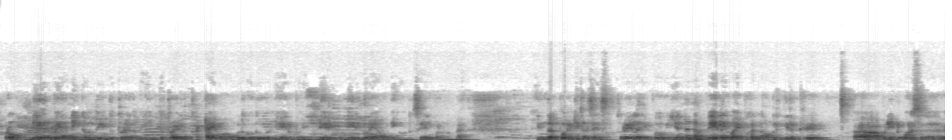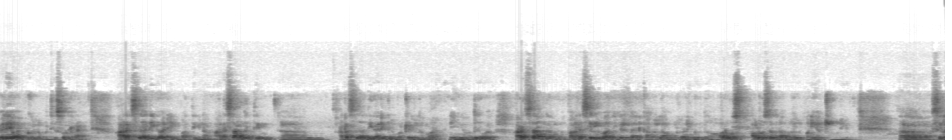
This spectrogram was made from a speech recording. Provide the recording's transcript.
அப்புறம் நேர்மையாக நீங்கள் வந்து இந்த துறையில் இந்த துறையில் கட்டாயமாக உங்களுக்கு வந்து ஒரு நேர்மையும் நெறி நெறிமுறையாகவும் நீங்கள் வந்து செயல்படணுங்க. இந்த பொலிட்டிக்கல் சயின்ஸ் துறையில் இப்போ என்னென்ன வேலை வாய்ப்புகள்லாம் உங்களுக்கு இருக்குது அப்படின்ட்டு ஒரு சில வேலை வாய்ப்புகளை பற்றி சொல்கிறேன் அரசு அதிகாரின்னு பார்த்தீங்கன்னா அரசாங்கத்தின் அரசு அதிகாரிகள் மட்டும் இல்லாமல் நீங்கள் வந்து அரசாங்கம் இப்போ அரசியல்வாதிகள்லாம் இருக்காங்கல்ல அவங்களுக்கு நீங்கள் வந்து ஆலோஸ் ஆலோசகராக உங்களால் பணியாற்ற முடியும். சில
